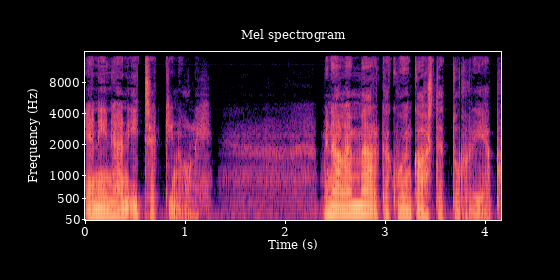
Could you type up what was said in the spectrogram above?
ja niin hän itsekin oli. Minä olen märkä kuin kastettu riepu.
